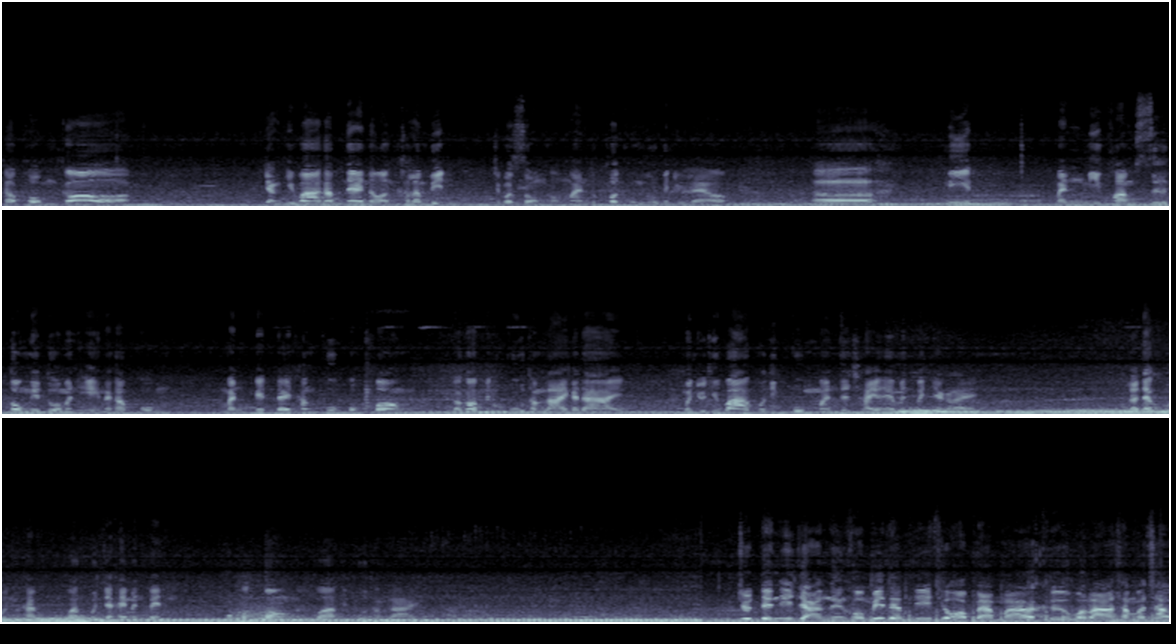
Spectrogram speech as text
ครับผมก็อย่างที่ว่าครับแน่นอนคาลัมบิดจุดประสงค์ของมันทุกคนคงรู้กันอยู่แล้วเอ่อมีด มันมีความซื่อตรงในตัวมันเองนะครับ ผมมันเป็นได้ทั้งผู้ปกป้อง แล้วก็เป็นผู้ทำลายก็ได้ มันอยู่ที่ว่าคนที่กุมมันจะใช้ให้มันเป็นอย่างไร แล้วแต่คุณครับว่าคุณจะให้มันเป็นผู้ปกป้องหรือว่าเป็นผู้ทำลาย จุดเด่นอีกอย่างหนึ่งของมีดเล่มนี้ที่ออกแบบมาก็คือเวลาธรรมชาติ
